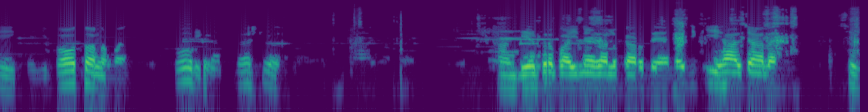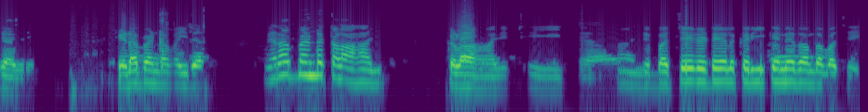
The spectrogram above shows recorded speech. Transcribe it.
ਠੀਕ ਹੈ ਜੀ ਬਹੁਤ ਧੰਨਵਾਦ। ਓਕੇ ਬੈਸਟ ਹਾਂਜੀ ਇੱਧਰ ਬਾਈ ਨਾਲ ਗੱਲ ਕਰਦੇ ਆ ਬਾਈ ਜੀ ਕੀ ਹਾਲ ਚਾਲ ਹੈ? ਠੀਕ ਹੈ ਵੀਰੇ। ਕਿਹੜਾ ਪਿੰਡ ਆ ਬਾਈ ਦਾ? ਮੇਰਾ ਪਿੰਡ ਕਲਾਹਾ ਜੀ। ਕਲਾਹਾਂ ਜੀ ਠੀਕ ਹੈ। ਤੇ ਬੱਚੇ ਡਿਟੇਲ ਕਰੀਏ ਕਿੰਨੇ ਦੰਦ ਦਾ ਬੱਚੇ?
